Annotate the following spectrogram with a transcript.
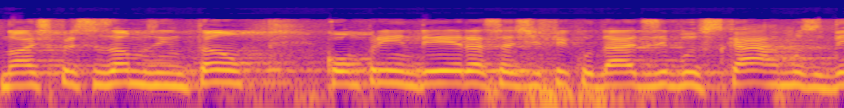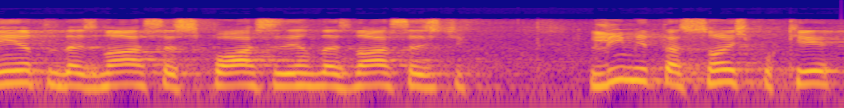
Nós precisamos então compreender essas dificuldades e buscarmos dentro das nossas posses, dentro das nossas limitações, porque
